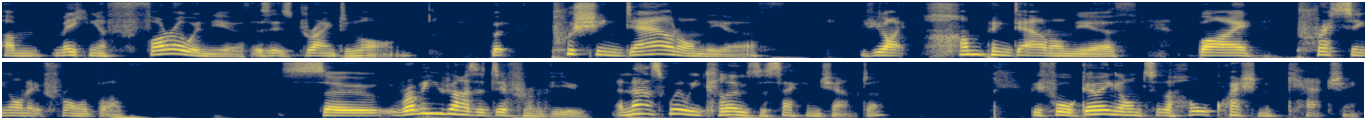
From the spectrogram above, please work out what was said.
um, making a furrow in the earth as it's dragged along, pushing down on the earth, if you like, humping down on the earth by pressing on it from above. So Rabbi Yudah has a different view, and that's where we close the second chapter before going on to the whole question of catching.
